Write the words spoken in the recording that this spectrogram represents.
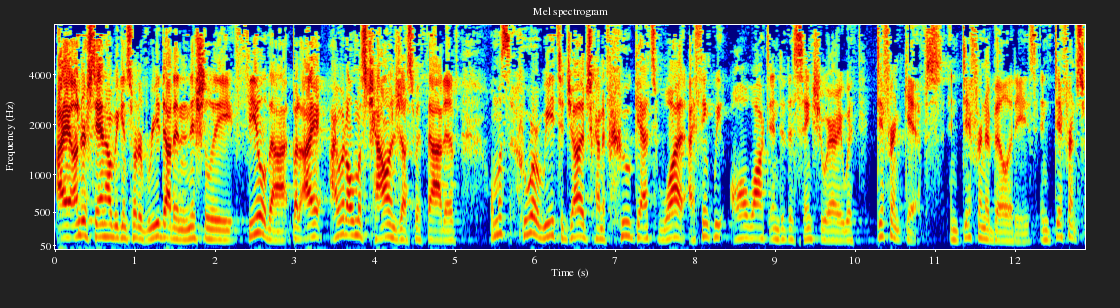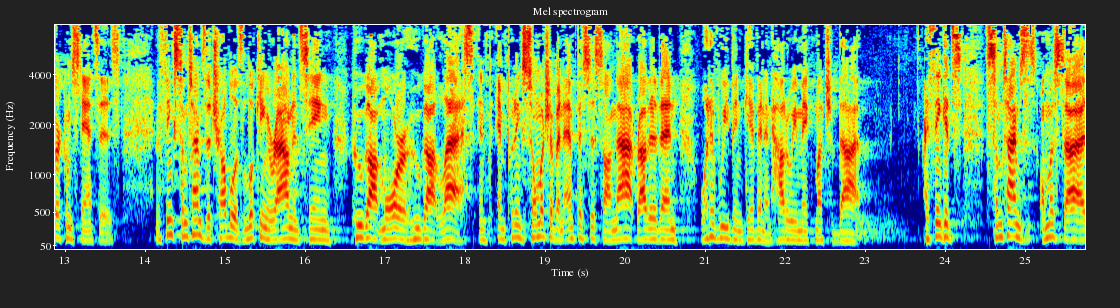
I understand how we can sort of read that and initially feel that, but I, I would almost challenge us with that of almost who are we to judge kind of who gets what? I think we all walked into this sanctuary with different gifts and different abilities and different circumstances. And I think sometimes the trouble is looking around and seeing who got more or who got less and, and putting so much of an emphasis on that rather than what have we been given and how do we make much of that. I think it's sometimes almost uh,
